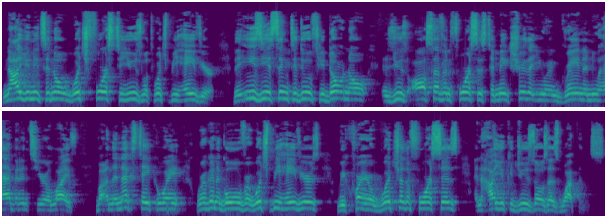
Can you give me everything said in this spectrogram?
Now you need to know which force to use with which behavior. The easiest thing to do if you don't know is use all seven forces to make sure that you ingrain a new habit into your life. But in the next takeaway, we're going to go over which behaviors require which of the forces and how you could use those as weapons.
